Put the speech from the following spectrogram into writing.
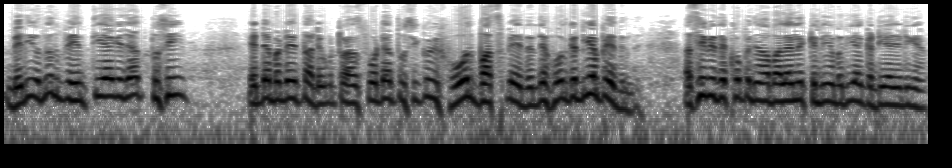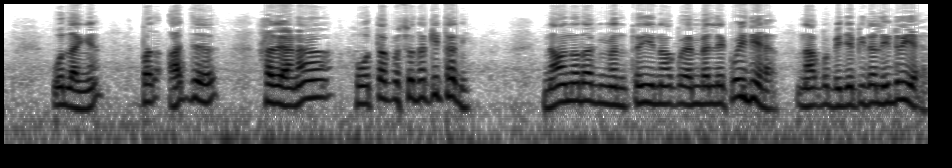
ਮੇਰੀ ਉਹਨਾਂ ਨੂੰ ਬੇਨਤੀ ਹੈ ਕਿ ਜਦ ਤੁਸੀਂ ਐਡੇ ਵੱਡੇ ਤੁਹਾਡੇ ਕੋਲ ਟਰਾਂਸਪੋਰਟ ਹੈ, ਤੁਸੀਂ ਕੋਈ ਹੋਰ ਬੱਸ ਭੇਜ ਦਿੰਦੇ, ਹੋਰ ਗੱਡੀਆਂ ਭੇਜ ਦਿੰਦੇ। ਅਸੀਂ ਵੀ ਦੇਖੋ ਪੰਜਾਬ ਵਾਲਿਆਂ ਨੇ ਕਿੰਨੀਆਂ ਵਧੀਆ ਗੱਡੀਆਂ ਜਿਹੜੀਆਂ ਉਹ ਲਾਈਆਂ, ਪਰ ਅੱਜ ਹਰਿਆਣਾ ਹੋ ਤਾਂ ਕੁਛ ਉਹਦਾ ਕੀਤਾ ਨਹੀਂ। ਨਾ ਉਹਨਾਂ ਦਾ ਮੰਤਰੀ, ਨਾ ਕੋਈ ਐਮਐਲਏ ਕੋਈ ਨਹੀਂ ਆਇਆ, ਨਾ ਕੋਈ ਬੀਜੇਪੀ ਦਾ ਲੀਡਰ ਹੀ ਆਇਆ।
